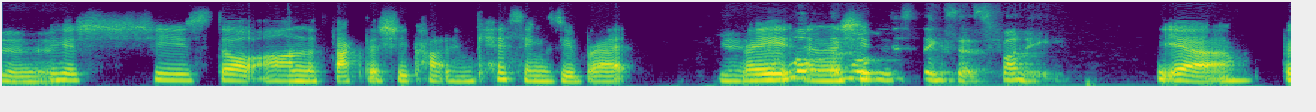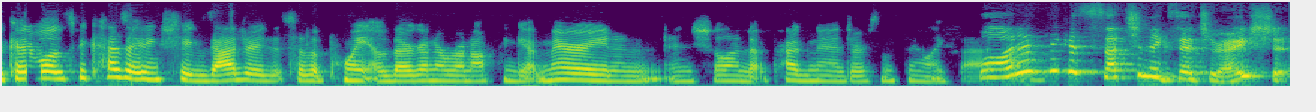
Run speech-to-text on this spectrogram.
uh, because she's still on the fact that she caught him kissing Zubrette. Yeah. Right? Well, and then she just thinks that's funny. Yeah. Because well it's because I think she exaggerates it to the point of they're gonna run off and get married and, and she'll end up pregnant or something like that. Well, I don't think it's such an exaggeration.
